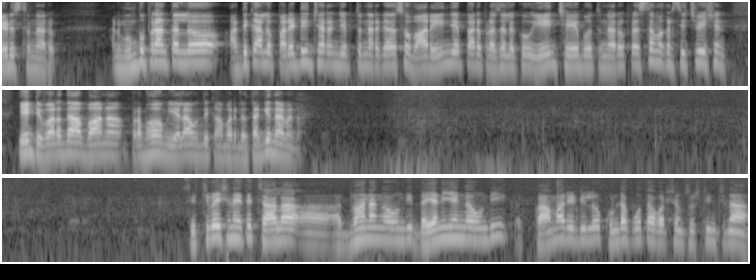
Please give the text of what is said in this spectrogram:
ఏడుస్తున్నారు. అండ్ ముంపు ప్రాంతాల్లో అధికారులు పర్యటించారని చెప్తున్నారు కదా సో వారు ఏం చెప్పారు ప్రజలకు ఏం చేయబోతున్నారు? ప్రస్తుతం అక్కడ సిచ్యువేషన్ ఏంటి? వరద వాన ప్రభావం ఎలా ఉంది కామారెడ్డిలో? తగ్గిందామేనా సిచ్యువేషన్ అయితే చాలా అధ్వానంగా ఉంది దయనీయంగా ఉంది. కామారెడ్డిలో కుండపోత వర్షం సృష్టించిన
